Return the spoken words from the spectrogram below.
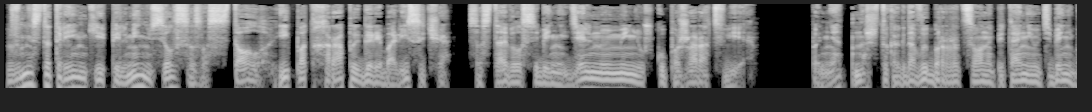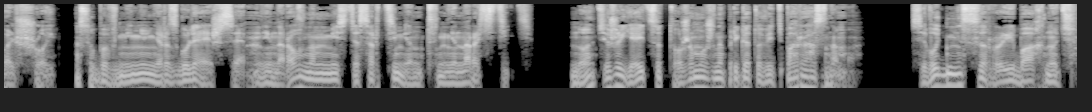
Вместо треньки пельмень уселся за стол и под храп Игоря Борисыча составил себе недельную менюшку по жратве. Понятно, что когда выбор рациона питания у тебя небольшой, особо в меню не разгуляешься и на ровном месте ассортимент не нарастить. Но те же яйца тоже можно приготовить по-разному. Сегодня сыры бахнуть,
